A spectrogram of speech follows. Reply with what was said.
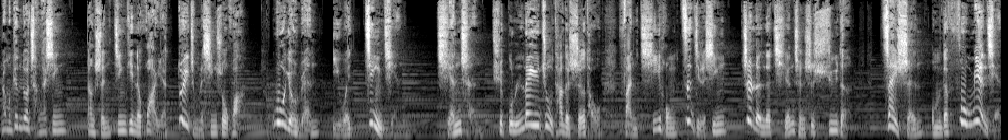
让我们更多敞开心，让神今天的话语来对着我们的心说话。若有人以为敬虔虔诚，却不勒住他的舌头，反欺哄自己的心，这人的虔诚是虚的。在神我们的父面前，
